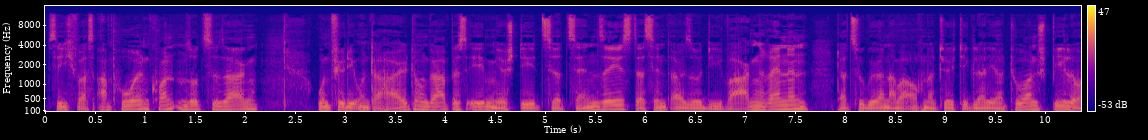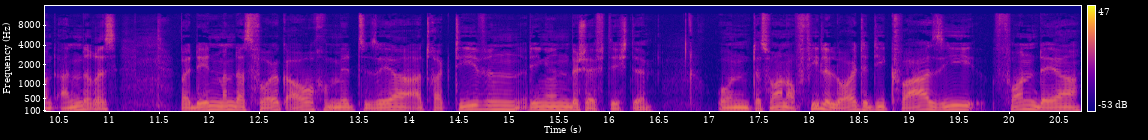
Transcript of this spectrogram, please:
sich was abholen konnten sozusagen. Und für die Unterhaltung gab es eben, hier steht Circenses, das sind also die Wagenrennen, dazu gehören aber auch natürlich die Gladiatorenspiele und anderes, bei denen man das Volk auch mit sehr attraktiven Dingen beschäftigte. Und es waren auch viele Leute, die quasi von der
